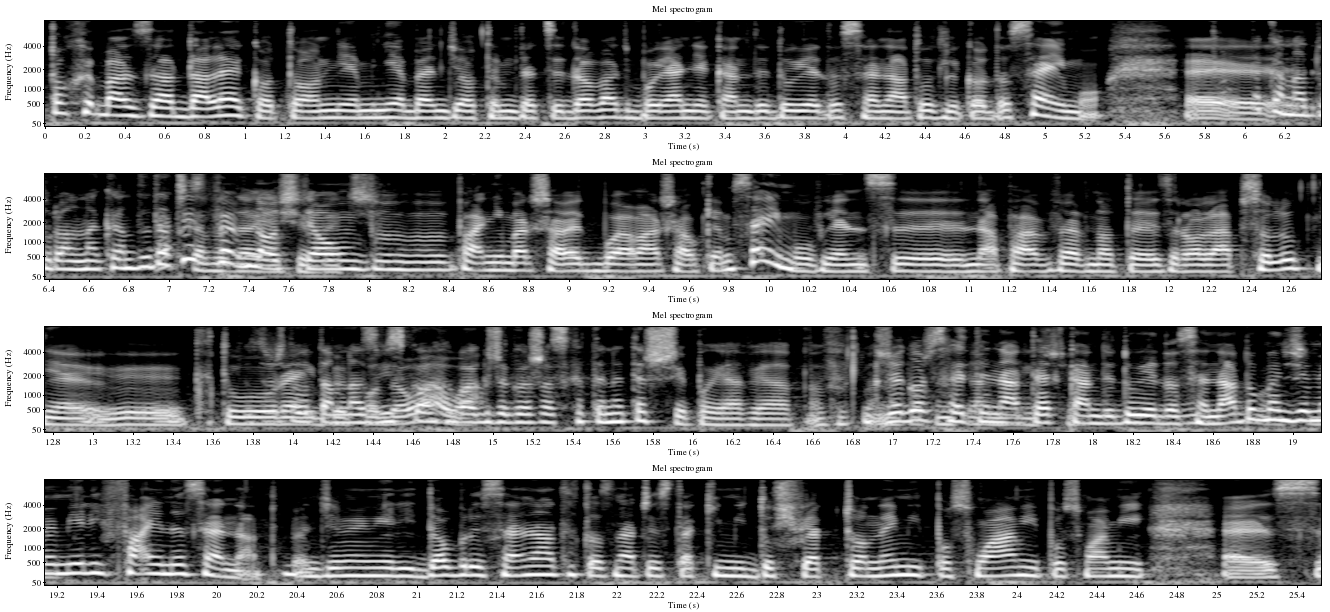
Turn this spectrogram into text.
To chyba za daleko, to nie mnie będzie o tym decydować, bo ja nie kandyduję do Senatu, tylko do Sejmu. E, Taka naturalna kandydatka Znaczy z pewnością pani marszałek była marszałkiem Sejmu, więc y, na pewno to jest rola absolutnie, y, której Zresztą tam nazwisko podołała. chyba Grzegorza Schetyny też się pojawia. Grzegorz Schetyna też kandyduje do Senatu. Właśnie. Będziemy mieli fajny Senat. Będziemy mieli dobry Senat, to znaczy z takimi doświadczonymi posłami, posłami e, z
